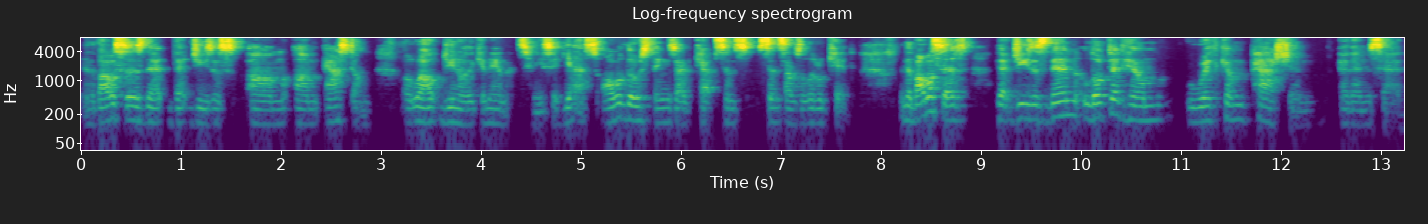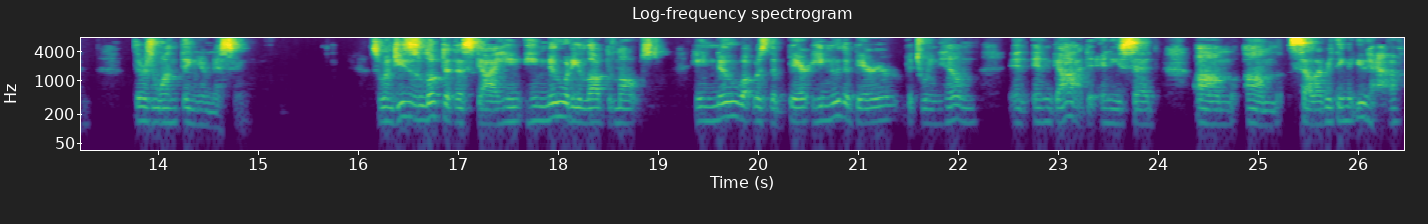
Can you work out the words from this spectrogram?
And the Bible says that that Jesus um, um, asked him, "Well, do you know the commandments?" And he said, "Yes, all of those things I've kept since since I was a little kid." And the Bible says that Jesus then looked at him with compassion and then said, "There's one thing you're missing." So when Jesus looked at this guy, he, he knew what he loved most. He knew what was the bar- he knew the barrier between him and, and God, and he said, um, um, "Sell everything that you have,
